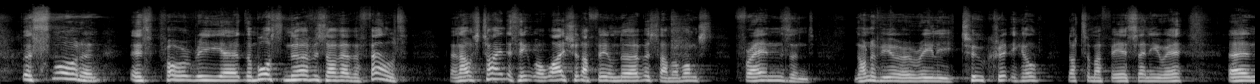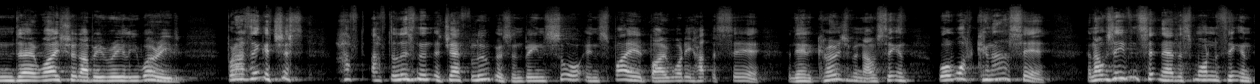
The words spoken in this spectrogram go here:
this morning is probably uh, the most nervous I've ever felt. And I was trying to think, well, why should I feel nervous? I'm amongst friends and none of you are really too critical, not to my face anyway. And uh, why should I be really worried? But I think it's just after listening to Jeff Lucas and being so inspired by what he had to say and the encouragement, I was thinking, well, what can I say? And I was even sitting there this morning thinking,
